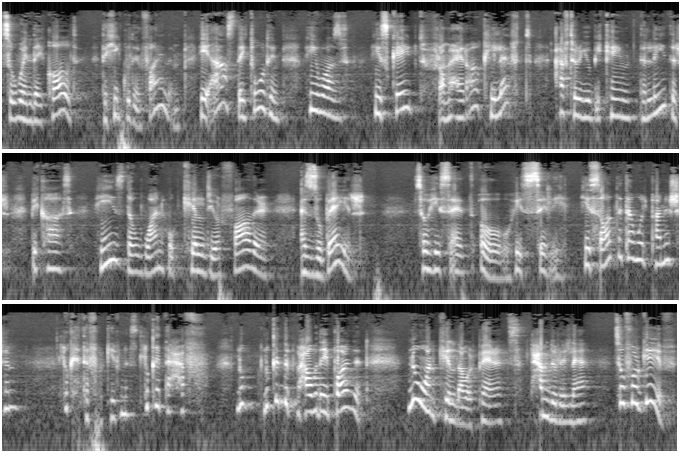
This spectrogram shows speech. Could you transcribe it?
so when they called he couldn't find them. He asked they told him he was he escaped from iraq. He left after you became the leader because he's the one who killed your father as zubair so he said oh he's silly he thought that I will punish him. Look at the forgiveness. Look at the afu. Look, look at the, how they pardon. No one killed our parents. Alhamdulillah. So forgive.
